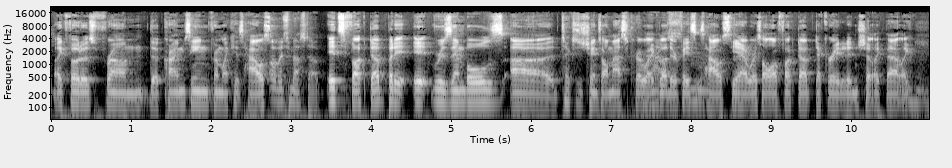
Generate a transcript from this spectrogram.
like photos from the crime scene from like his house, Oh, it's messed up. it's fucked up, but it, it resembles uh, Texas Chainsaw Massacre, like House. Leatherface's Mhm. house. Yeah, where it's all fucked up, decorated and shit like that. Like Mhm.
